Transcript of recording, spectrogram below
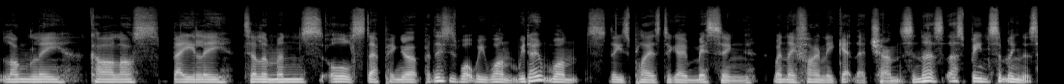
Lenglet, Carlos, Bailey, Tielemans, all stepping up. But this is what we want. We don't want these players to go missing when they finally get their chance, and that's that's been something that's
